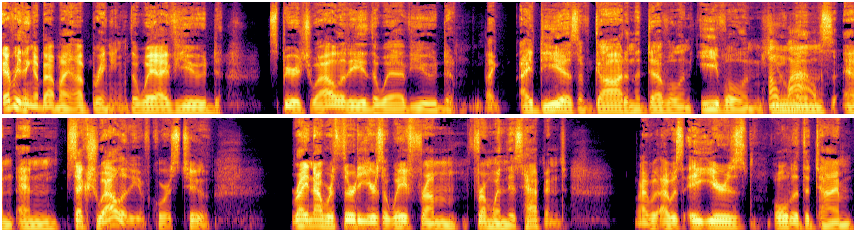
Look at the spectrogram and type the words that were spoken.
everything about my upbringing, the way I viewed spirituality, the way I viewed like ideas of God and the devil and evil and humans oh, wow. and and sexuality, of course, too. Right now, we're 30 years away from from when this happened. I, w- I was eight years old at the time.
